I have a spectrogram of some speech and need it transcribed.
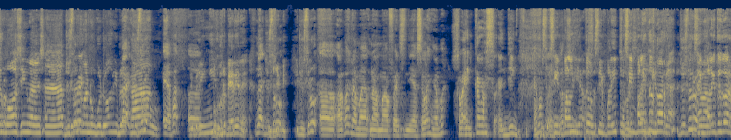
justru- mosing bangsat Justru- cuma nunggu doang di Enggak, justru belakang eh apa? Eh, Diberingin Bogor barrier ya? Enggak, justru justru eh, apa nama nama fansnya Seleng apa? Slankers anjing. Emang Sesimpel itu. Sesimpel itu. Sesimpel itu Gor. Justru Sesimpel itu Gor.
